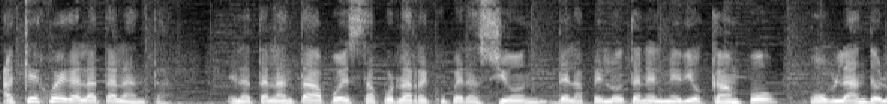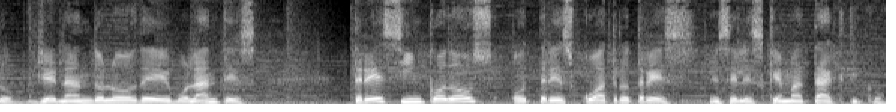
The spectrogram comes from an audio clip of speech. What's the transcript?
¿A qué juega el Atalanta? El Atalanta apuesta por la recuperación de la pelota en el medio campo, poblándolo, llenándolo de volantes. 3-5-2 o 3-4-3 es el esquema táctico.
